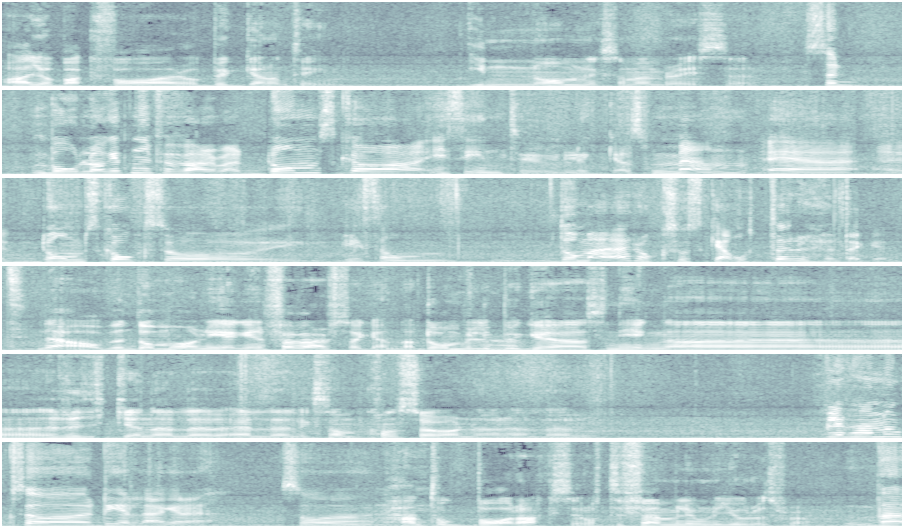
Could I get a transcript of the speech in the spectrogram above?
Och jobbar kvar och bygga någonting inom liksom Embracer. Så bolaget ni förvärvar, de ska i sin tur lyckas. Men eh, de ska också liksom... De är också scouter helt enkelt. Ja, men de har en egen förvärvsagenda. De vill bygga sina egna eh, riken eller, eller liksom koncerner. Eller... Blev han också delägare? Så, Han tog bara aktier, 85 miljoner euro tror jag. va,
